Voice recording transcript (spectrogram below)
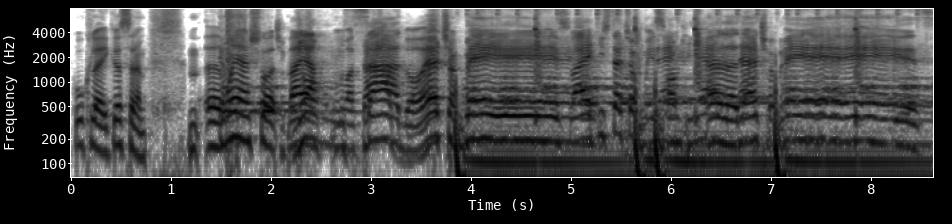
Kuklai, köszönöm. M- ö, Majásról, várjál, a szádba, el csak mész, várj egy kis, te csak mész, ki ellen, el csak mész.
